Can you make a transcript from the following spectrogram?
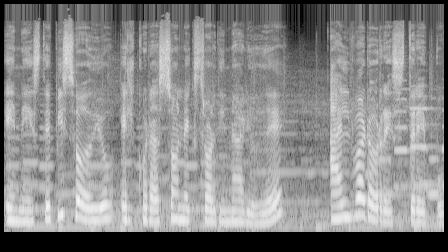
En este episodio, el corazón extraordinario de Álvaro Restrepo.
